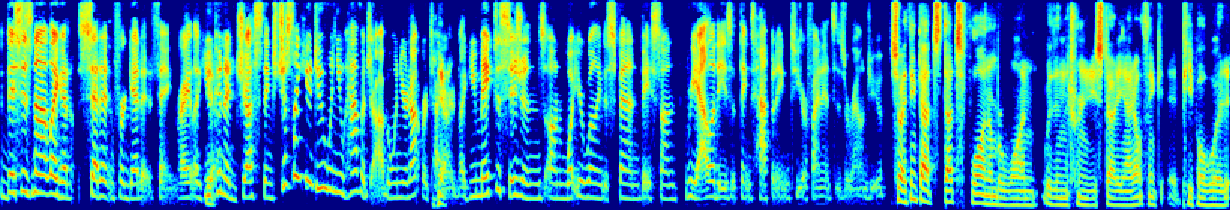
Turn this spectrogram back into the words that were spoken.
this is not like a set it and forget it thing, right? Like you Yeah. can adjust things just like you do when you have a job and when you're not retired. Like you make decisions on what you're willing to spend based on realities of things happening to your finances around you. So I think that's that's flaw number one within the Trinity study. And I don't think eh, people would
